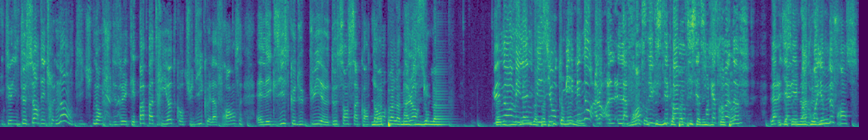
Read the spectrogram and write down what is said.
il te, il te sort des trucs. Non, tu- non, je suis désolé, t'es pas patriote quand tu dis que la France, elle existe que depuis euh, 250 Il ans. n'a pas la même alors vision de la. Mais non, mais il a une vision. Mais, non, alors la France n'existait pas en patrie, ça n'existe pas, 1789. Là, et Il n'y avait pas de royaume de France.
